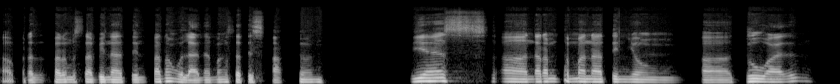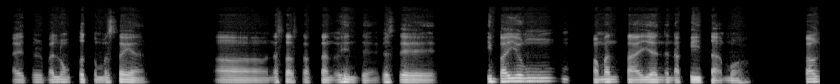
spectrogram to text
Ah, para, para masabi natin, parang wala namang satisfaction. Yes, ah, naramdaman natin yung ah, dual, either malungkot o masaya, ah, nasasaktan o hindi. Kasi iba yung pamantayan na nakita mo. Pag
